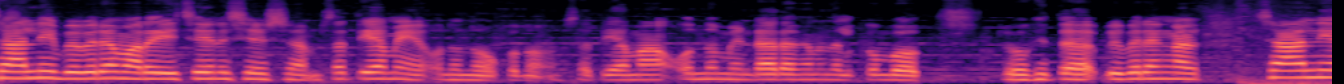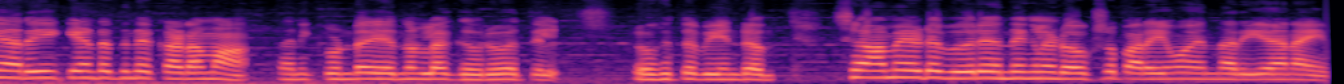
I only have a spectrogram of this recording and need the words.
ശാലിനി വിവരം അറിയിച്ചതിന് ശേഷം സത്യാമ്മയെ ഒന്ന് നോക്കുന്നു. സത്യാമ്മ ഒന്നും മിണ്ടാതെ അങ്ങനെ നിൽക്കുമ്പോൾ രോഹിത് വിവരങ്ങൾ ശാലിനി അറിയിക്കേണ്ടതിന്റെ കടമ തനിക്കുണ്ട് എന്നുള്ള ഗൗരവത്തിൽ രോഹിത് വീണ്ടും ശ്യാമയുടെ വിവരം എന്തെങ്കിലും ഡോക്ടർ പറയുമോ എന്നറിയാനായി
